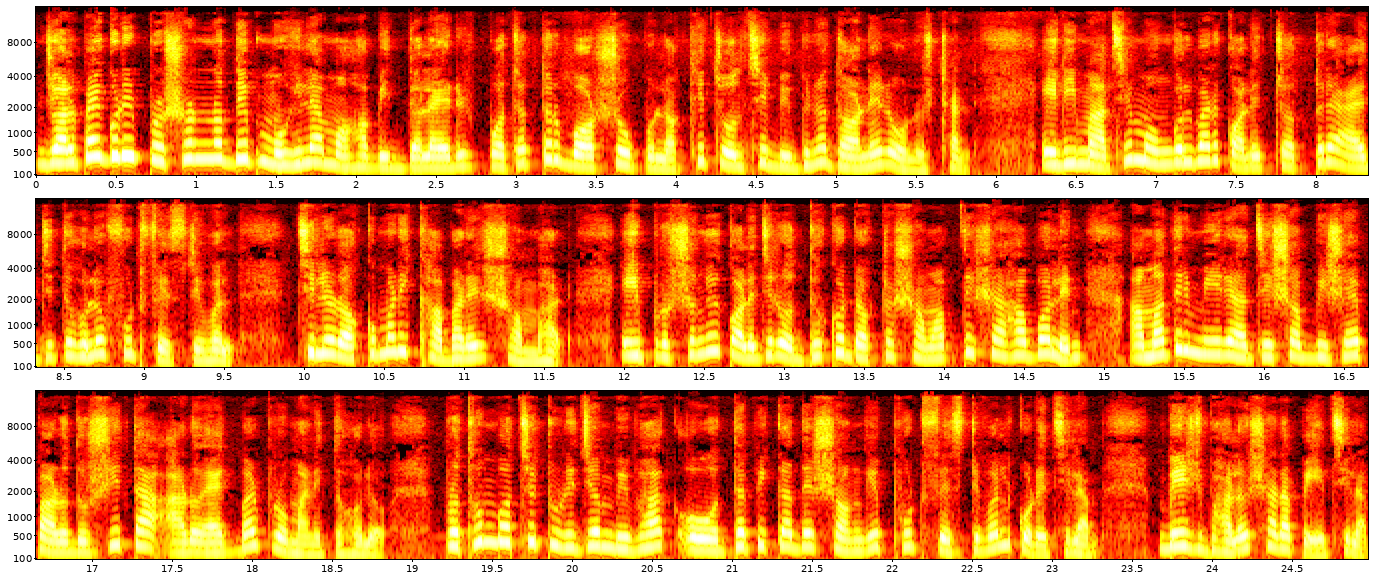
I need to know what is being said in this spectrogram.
জলপাইগুড়ির প্রসন্নদেব মহিলা মহাবিদ্যালয়ের পঁচাত্তর বর্ষ উপলক্ষে চলছে বিভিন্ন ধরনের অনুষ্ঠান। এরই মাঝে মঙ্গলবার কলেজ চত্বরে আয়োজিত হল ফুড ফেস্টিভ্যাল। ছিল রকমারি খাবারের সম্ভার। এই প্রসঙ্গে কলেজের অধ্যক্ষ ডক্টর সমাপ্তি সাহা বলেন, আমাদের মেয়েরা যেসব বিষয়ে পারদর্শী তা আরও একবার প্রমাণিত হল। প্রথম বছর ট্যুরিজম বিভাগ ও অধ্যাপিকাদের সঙ্গে ফুড ফেস্টিভ্যাল করেছিলাম। বেশ ভালো সাড়া পেয়েছিলাম।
